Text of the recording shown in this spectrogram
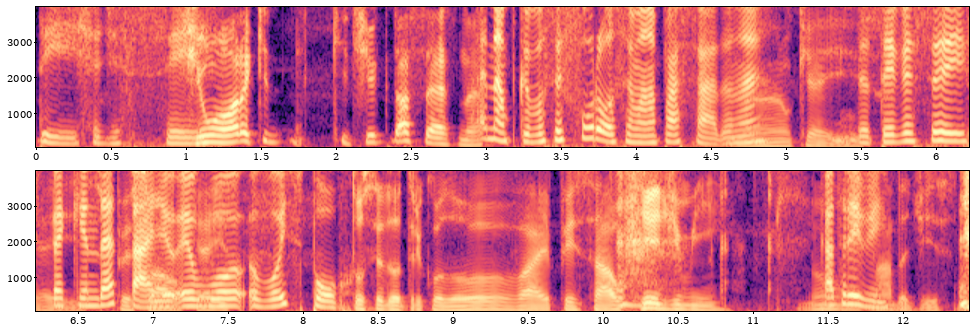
Deixa de ser. Tinha uma hora que, que tinha que dar certo, né? É, não, porque você furou semana passada, né? Não, que é isso. Ainda teve esse, esse é pequeno detalhe. Pessoal, eu, é vou, eu vou expor. O torcedor tricolor vai pensar o que de mim? Não, Catrivi. Nada disso. Né?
